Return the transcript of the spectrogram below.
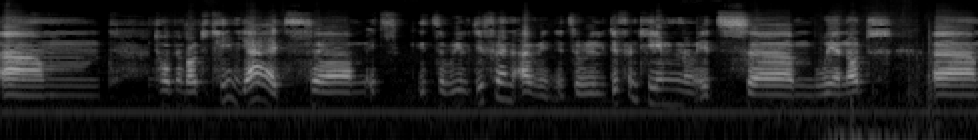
Um, talking about the team, yeah, it's um, it's it's a real different. I mean, it's a really different team. It's um, we are not um,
